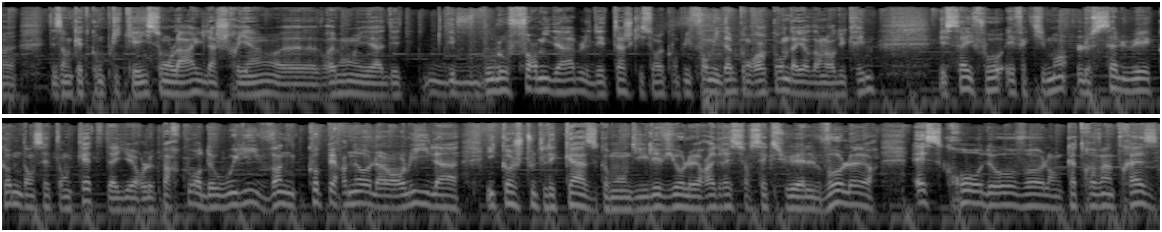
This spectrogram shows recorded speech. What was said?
euh, des enquêtes compliquées. Ils sont là, ils lâchent rien. euh, vraiment, il y a des, des boulots formidables, des tâches qui sont accomplies formidables, qu'on raconte d'ailleurs dans l'heure du crime. Et ça, il faut effectivement le saluer, comme dans cette enquête d'ailleurs, le parcours de Willy Van Copernol. Alors lui, il, a, il coche toutes les cases, comme on dit. Il est violeur, agresseur sexuel, voleur, escroc de haut vol en 93.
